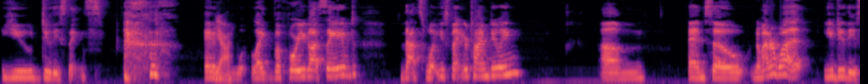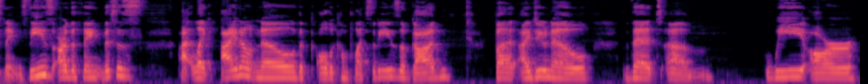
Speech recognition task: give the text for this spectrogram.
you do these things. and Yeah. like before you got saved, that's what you spent your time doing. Um and so no matter what, you do these things. These are the thing this is I, like I don't know the all the complexities of God, but I do know that um, we are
